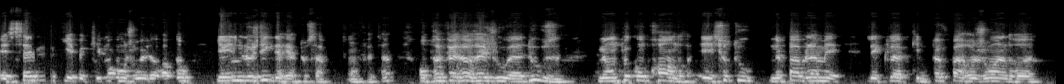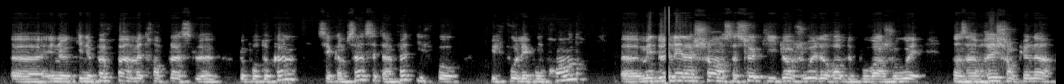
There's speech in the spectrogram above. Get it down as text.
et celles qui, effectivement, ont joué l'Europe. Donc, il y a une logique derrière tout ça, en fait. hein. On préférerait jouer à 12, mais on peut comprendre et surtout ne pas blâmer les clubs qui ne peuvent pas rejoindre euh, et qui ne peuvent pas mettre en place le, le protocole. C'est comme ça, c'est un fait. Il faut, il faut les comprendre, euh, mais donner la chance à ceux qui doivent jouer l'Europe de pouvoir jouer dans un vrai championnat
